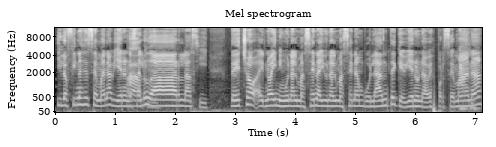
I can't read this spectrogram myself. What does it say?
y los fines de semana vienen a Ah, saludarlas y de hecho no hay ningún almacén, hay un almacén ambulante que viene una vez por semana,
